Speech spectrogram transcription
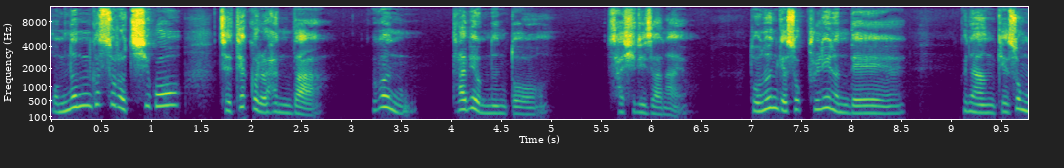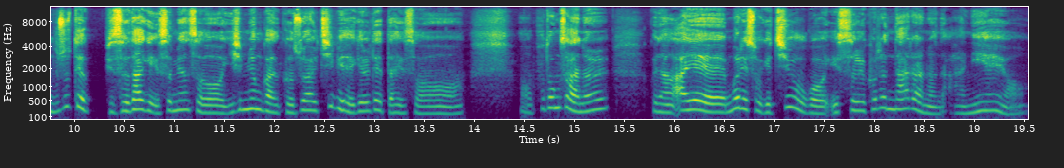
없는 것으로 치고 재테크를 한다. 그건 답이 없는 또 사실이잖아요. 돈은 계속 풀리는데 그냥 계속 무주택 비슷하게 있으면서 20년간 거주할 집이 해결됐다 해서 어, 부동산을 그냥 아예 머릿속에 지우고 있을 그런 나라는 아니에요.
